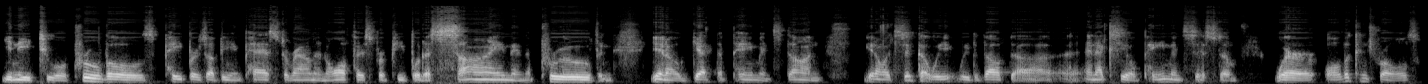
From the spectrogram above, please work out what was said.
you need two approvals, papers are being passed around an office for people to sign and approve and, you know, get the payments done. You know, at Citco, we, we developed uh, an Exio payment system where all the controls,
